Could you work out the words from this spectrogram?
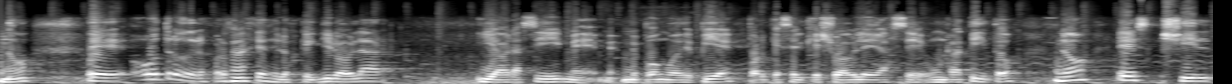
¿no? Eh, otro de los personajes de los que quiero hablar y ahora sí me, pongo de pie porque es el que yo hablé hace un ratito, ¿no? Es Jill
